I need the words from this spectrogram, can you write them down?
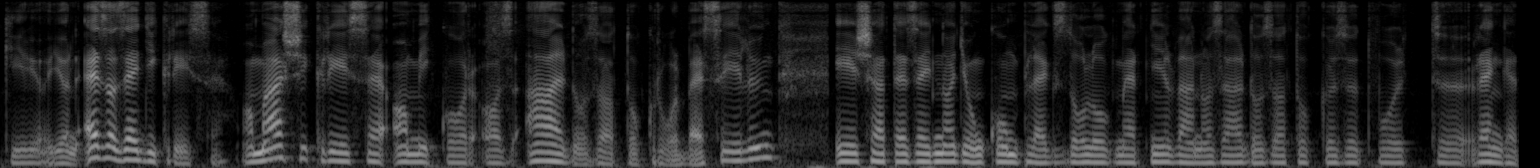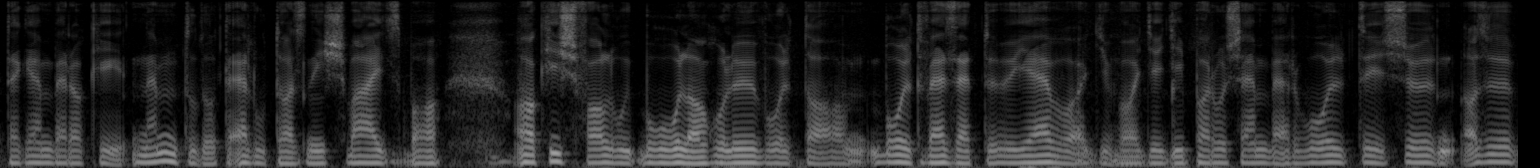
kijöjjön. Ez az egyik része. A másik része, amikor az áldozatokról beszélünk, és hát ez egy nagyon komplex dolog, mert nyilván az áldozatok között volt rengeteg ember, aki nem tudott elutazni Svájcba, a kisfaluból, ahol ő volt a bolt vezetője, vagy, vagy egy iparos ember volt, és az ő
